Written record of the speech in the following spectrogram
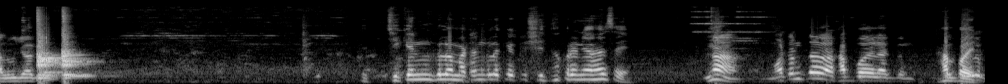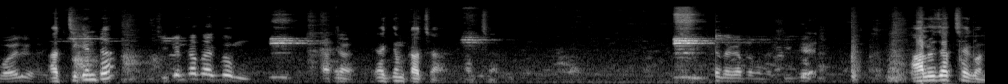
আলু যাবে। চিকেনগুলো মাটন গুলোকে একটু সিদ্ধ করে নেওয়া হয়েছে? না মটন তো হাফ বয়েল একদম? বয়েলই হয় আর চিকেনটা? চিকেনটা তো একদম আচ্ছা একদম কাঁচা। আচ্ছা। আলু যাচ্ছে এখন।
